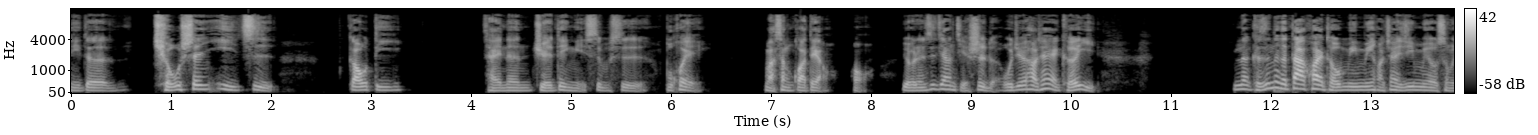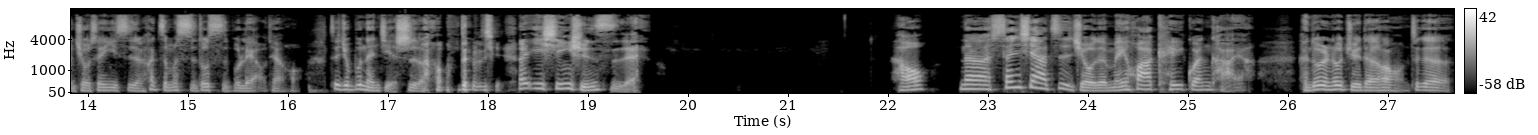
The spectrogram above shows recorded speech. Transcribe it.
你的求生意志高低，才能决定你是不是不会马上挂掉哦。有人是这样解释的，我觉得好像也可以。那可是那个大块头明明好像已经没有什么求生意识了，他怎么死都死不了，这样哦，这就不能解释了。对不起，他一心寻死诶。好，那山下智久的梅花 K 关卡呀，很多人都觉得哦，这个。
